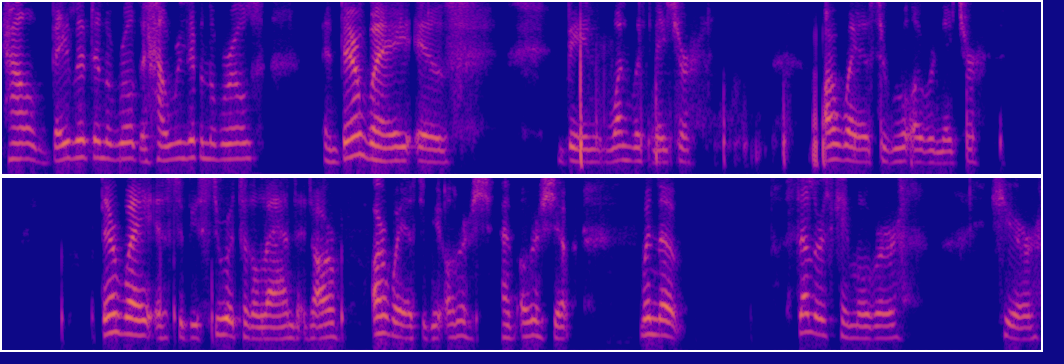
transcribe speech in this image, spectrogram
how they lived in the world and how we live in the world. And their way is being one with nature. Our way is to rule over nature. Their way is to be steward to the land, and our, our way is to be ownership, have ownership. When the settlers came over here,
